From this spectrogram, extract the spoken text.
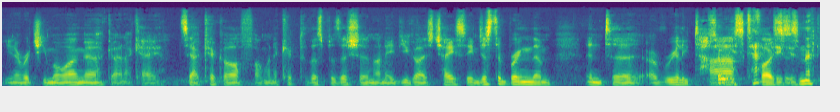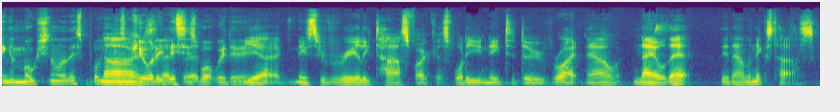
you know, Richie Mo'unga going, okay, it's our kickoff. I'm going to kick to this position. I need you guys chasing just to bring them into a really task So it's tactics. There's nothing emotional at this point. No, it's purely this is what we're doing. Yeah, it needs to be really task focused. What do you need to do right now? Nail that, then nail the next task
